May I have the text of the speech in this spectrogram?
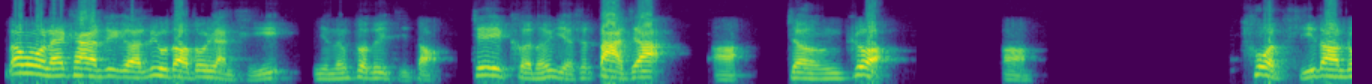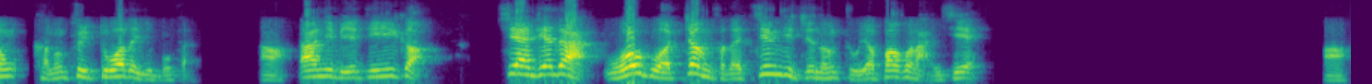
那么我来看这个六道多选题，你能做对几道？这可能也是大家啊整个啊错题当中可能最多的一部分啊。当然，你比如第一个，现阶段我国政府的经济职能主要包括哪一些？啊，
